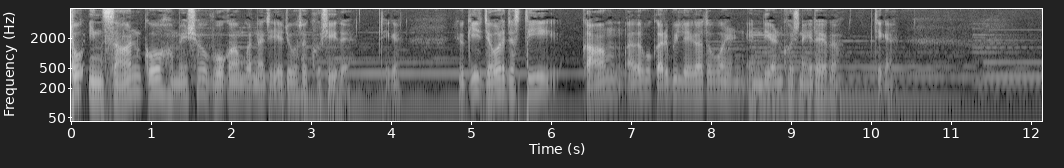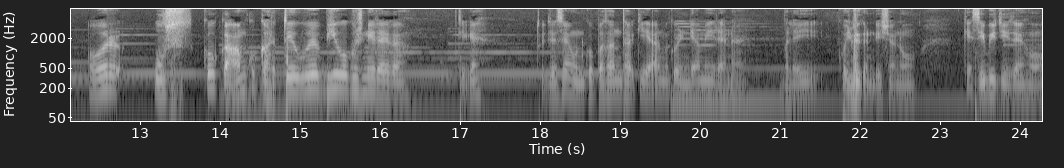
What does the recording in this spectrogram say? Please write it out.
तो इंसान को हमेशा वो काम करना चाहिए जो उसे खुशी दे। ठीक है? क्योंकि ज़बरदस्ती काम अगर वो कर भी लेगा तो वो इन दी एंड खुश नहीं रहेगा। ठीक है? और उसको काम को करते हुए भी वो खुश नहीं रहेगा। ठीक है? तो जैसे उनको पसंद था कि यार मेरे को इंडिया में ही रहना है, भले ही कोई भी कंडीशन हो, कैसी भी चीज़ें हों,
